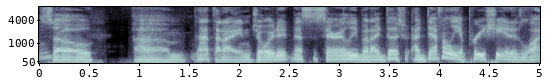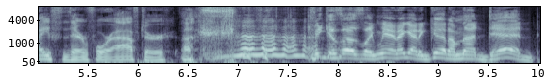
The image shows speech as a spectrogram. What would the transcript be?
So, um, not that I enjoyed it necessarily, but I, des- I definitely appreciated life. Therefore, after because I was like, man, I got it good. I'm not dead.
